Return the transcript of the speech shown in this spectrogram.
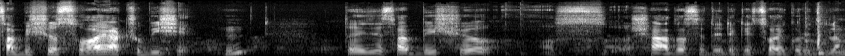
ছাব্বিশশো ছয়, আটশো বিশে। হুম? তো এই যে ছাব্বিশশো সাত আছে, তো এটাকে ছয় করে দিলাম।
